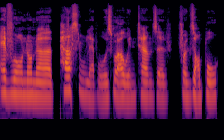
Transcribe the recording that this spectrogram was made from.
everyone on a personal level as well, in terms of, for example,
